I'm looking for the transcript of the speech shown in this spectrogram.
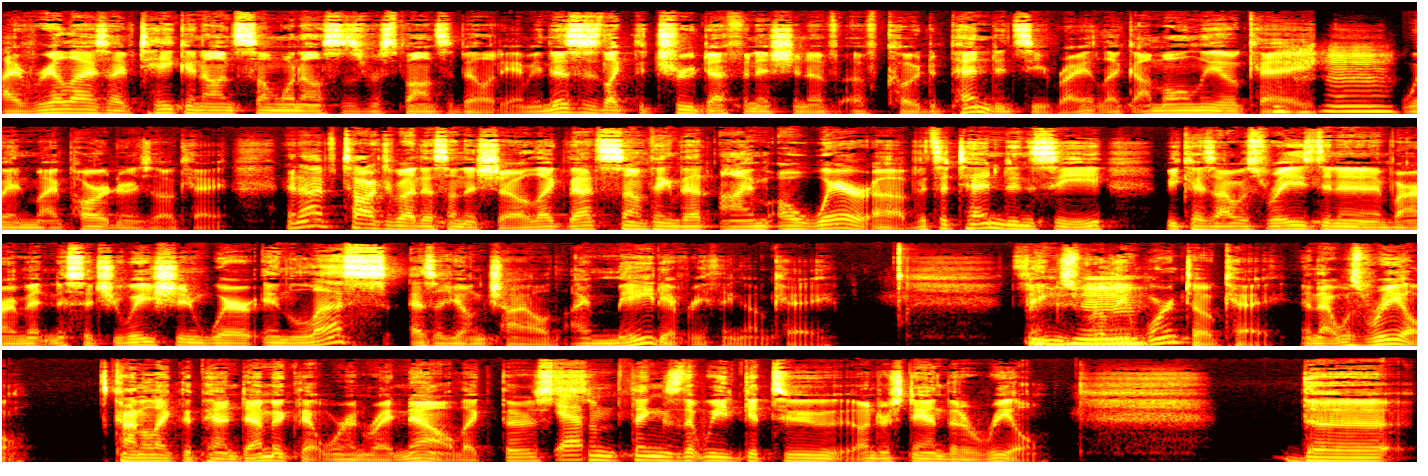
I realize I've taken on someone else's responsibility. I mean, this is like the true definition of, of codependency, right? Like I'm only okay mm-hmm. when my partner's okay. And I've talked about this on the show. Like that's something that I'm aware of. It's a tendency because I was raised in an environment in a situation where unless as a young child I made everything okay, things mm-hmm. really weren't okay. And that was real it's kind of like the pandemic that we're in right now. Like there's yep. some things that we get to understand that are real. The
